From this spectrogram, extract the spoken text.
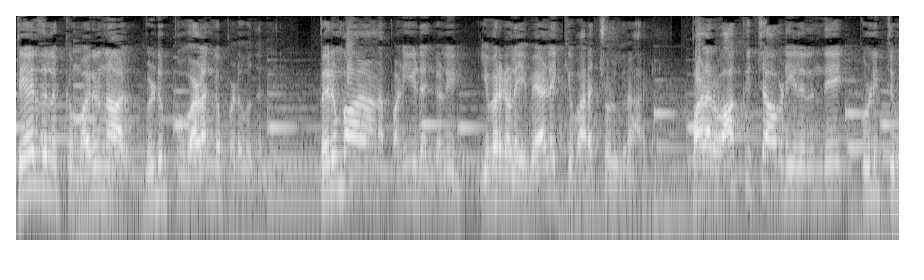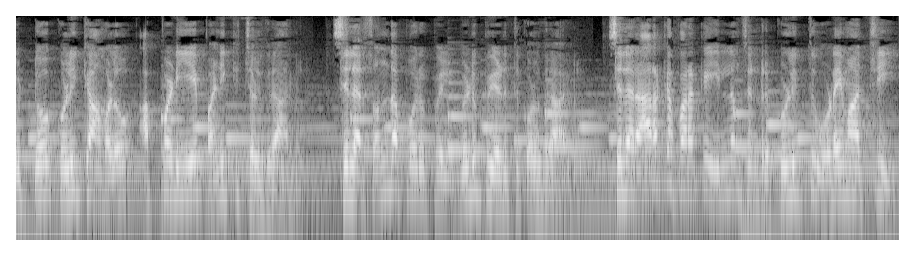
தேர்தலுக்கு மறுநாள் விடுப்பு வழங்கப்படுவதில்லை. பெரும்பாலான பணியிடங்களில் இவர்களை வேலைக்கு வரச் சொல்கிறார்கள். பலர் வாக்குச்சாவடியிலிருந்தே குளித்து விட்டோ குளிக்காமலோ அப்படியே பணிக்கு செல்கிறார்கள். சிலர் சொந்த பொறுப்பில் விடுப்பு எடுத்துக் கொள்கிறார்கள். சிலர் அறக்க பறக்க இல்லம் சென்று குளித்து உடைமாற்றி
